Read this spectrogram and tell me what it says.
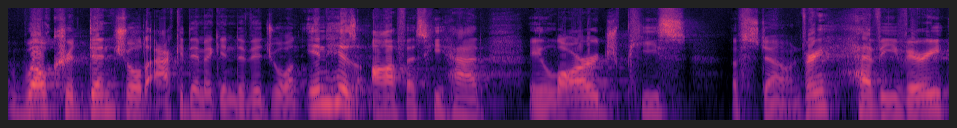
well credentialed academic individual. And in his office, he had a large piece of stone. Very heavy, very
